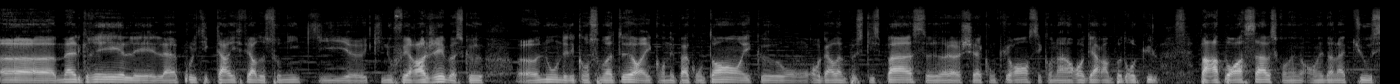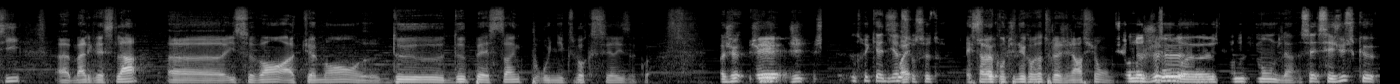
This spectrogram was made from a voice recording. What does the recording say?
euh, malgré les- la politique tarifaire de Sony qui, euh, qui nous fait rager parce que euh, nous on est des consommateurs et qu'on n'est pas content et qu'on regarde un peu ce qui se passe chez la concurrence et qu'on a un regard un peu de recul par rapport à ça parce qu'on est, dans l'actu aussi. Malgré cela, il se vend actuellement deux, deux PS5 pour une Xbox Series quoi. Je- Et- un truc à dire Ouais. sur ce truc. Et ça va continuer comme ça toute la génération. sur notre, euh, sur notre monde là. C'est juste que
